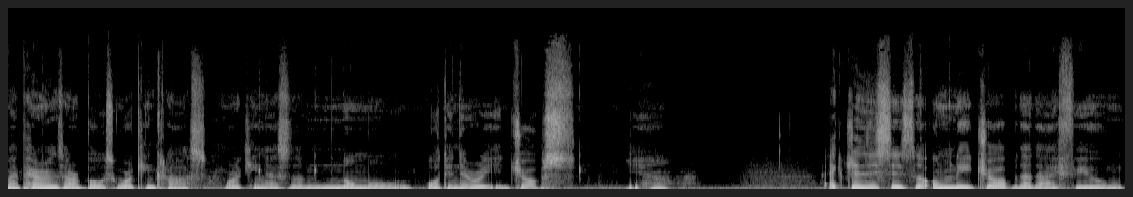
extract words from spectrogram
my parents are both working class, working as the normal, ordinary jobs. Yeah. Actually, this is the only job that I feel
